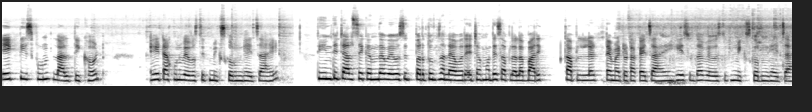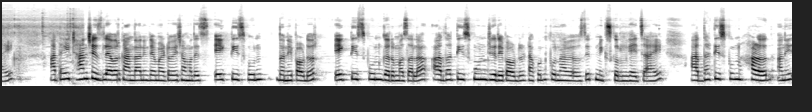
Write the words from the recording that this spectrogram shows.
एक टीस्पून लाल तिखट हे टाकून व्यवस्थित मिक्स करून घ्यायचं आहे. तीन ते चार सेकंद व्यवस्थित परतून झाल्यावर याच्यामध्येच आपल्याला बारीक कापलेला टमॅटो टाकायचा आहे. हे सुद्धा व्यवस्थित मिक्स करून घ्यायचं आहे. आता ही छान शिजल्यावर कांदा आणि टमॅटो याच्यामध्येच एक टीस्पून धने पावडर एक टीस्पून गरम मसाला अर्धा टीस्पून जिरे पावडर टाकून पुन्हा व्यवस्थित मिक्स करून घ्यायचं आहे. अर्धा टीस्पून हळद आणि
